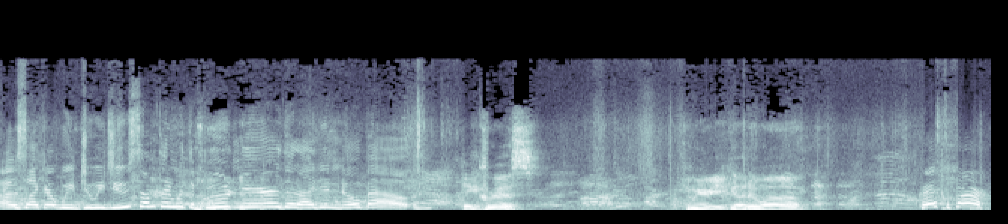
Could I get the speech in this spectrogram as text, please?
I was like, are we? Do we do something with the boutonniere that I didn't know about? Hey, Chris. Come here. You go to uh, Christopher.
